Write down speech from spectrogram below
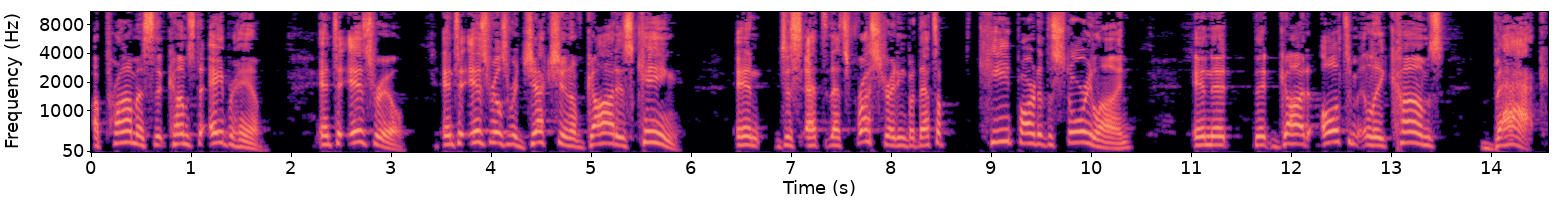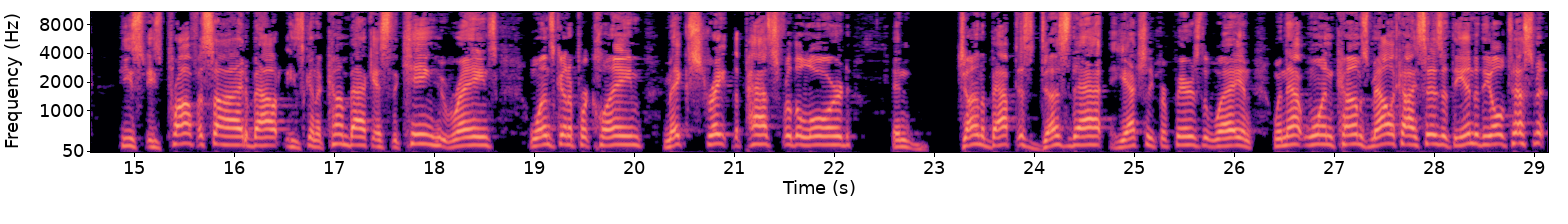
a promise that comes to Abraham and to Israel and to Israel's rejection of God as king. And just that's, that's frustrating, but that's a key part of the storyline in that, that God ultimately comes back. He's, he's prophesied about, he's going to come back as the king who reigns. One's going to proclaim, make straight the paths for the Lord. And John the Baptist does that. He actually prepares the way. And when that one comes, Malachi says at the end of the Old Testament,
